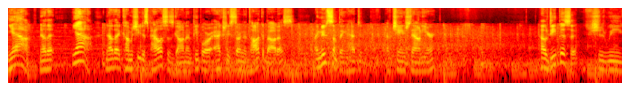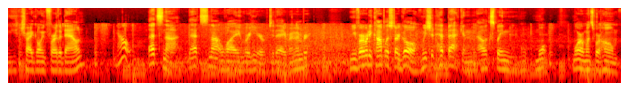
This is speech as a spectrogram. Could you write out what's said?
Yeah, now that yeah, now that Kamoshida's palace is gone and people are actually starting to talk about us, I knew something had to have changed down here. How deep is it? Should we try going further down? No. That's not. That's not why we're here today, remember? You've already accomplished our goal. We should head back and I'll explain more, more once we're home.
